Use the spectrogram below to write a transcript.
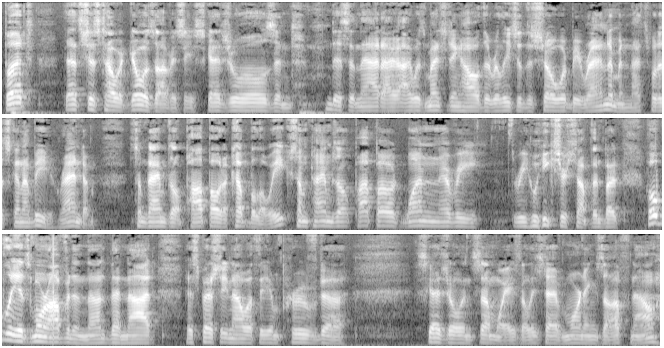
but that's just how it goes, obviously. Schedules and this and that. I, I was mentioning how the release of the show would be random, and that's what it's going to be random. Sometimes I'll pop out a couple of weeks, sometimes I'll pop out one every three weeks or something, but hopefully it's more often than not, than not especially now with the improved. Uh, schedule in some ways. At least I have mornings off now.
